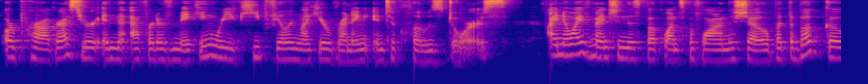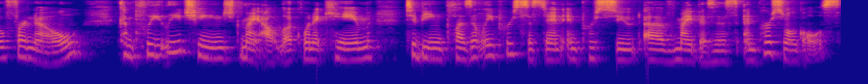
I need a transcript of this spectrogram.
or progress you're in the effort of making where you keep feeling like you're running into closed doors. I know I've mentioned this book once before on the show, but the book Go for No completely changed my outlook when it came to being pleasantly persistent in pursuit of my business and personal goals.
